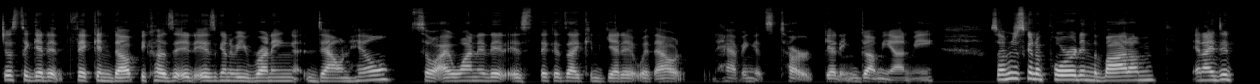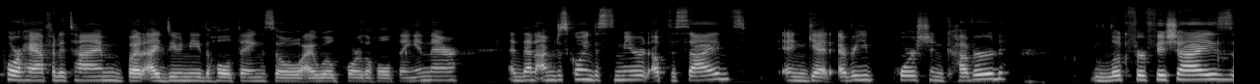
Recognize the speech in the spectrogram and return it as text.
just to get it thickened up because it is going to be running downhill. So I wanted it as thick as I could get it without having its tart getting gummy on me. So I'm just going to pour it in the bottom. And I did pour half at a time, but I do need the whole thing. So I will pour the whole thing in there. And then I'm just going to smear it up the sides and get every portion covered. Look for fish eyes.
